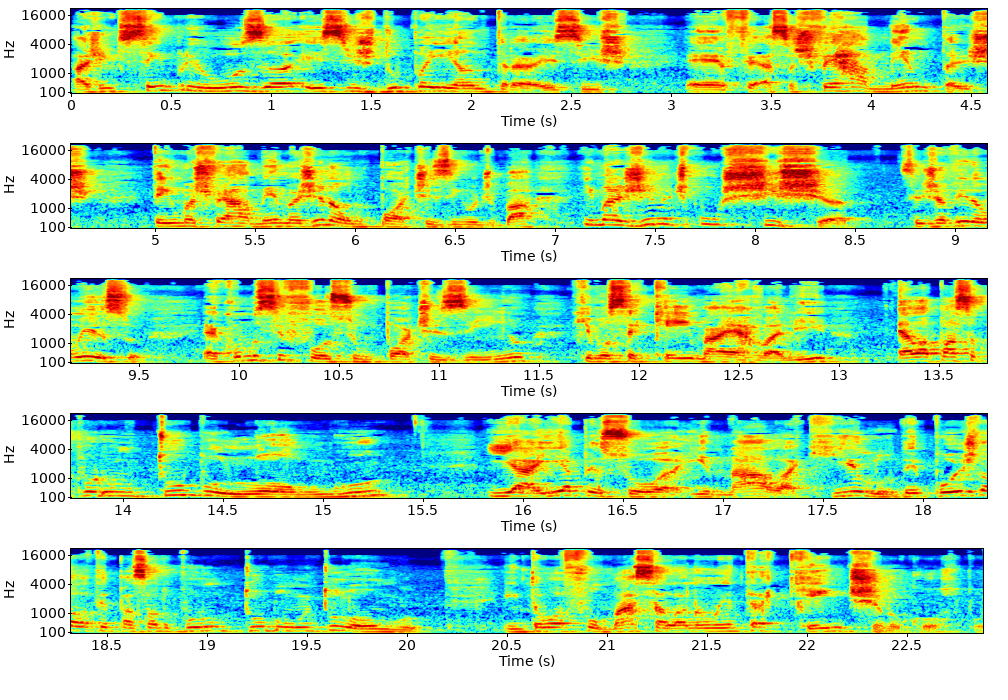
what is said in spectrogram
a gente sempre usa esses dupa yantra, esses, é, essas ferramentas. Tem umas ferramentas, imagina um potezinho de bar, imagina tipo um xixa. Vocês já viram isso? É como se fosse um potezinho que você queima a erva ali, ela passa por um tubo longo e aí a pessoa inala aquilo depois dela ter passado por um tubo muito longo. Então a fumaça ela não entra quente no corpo.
